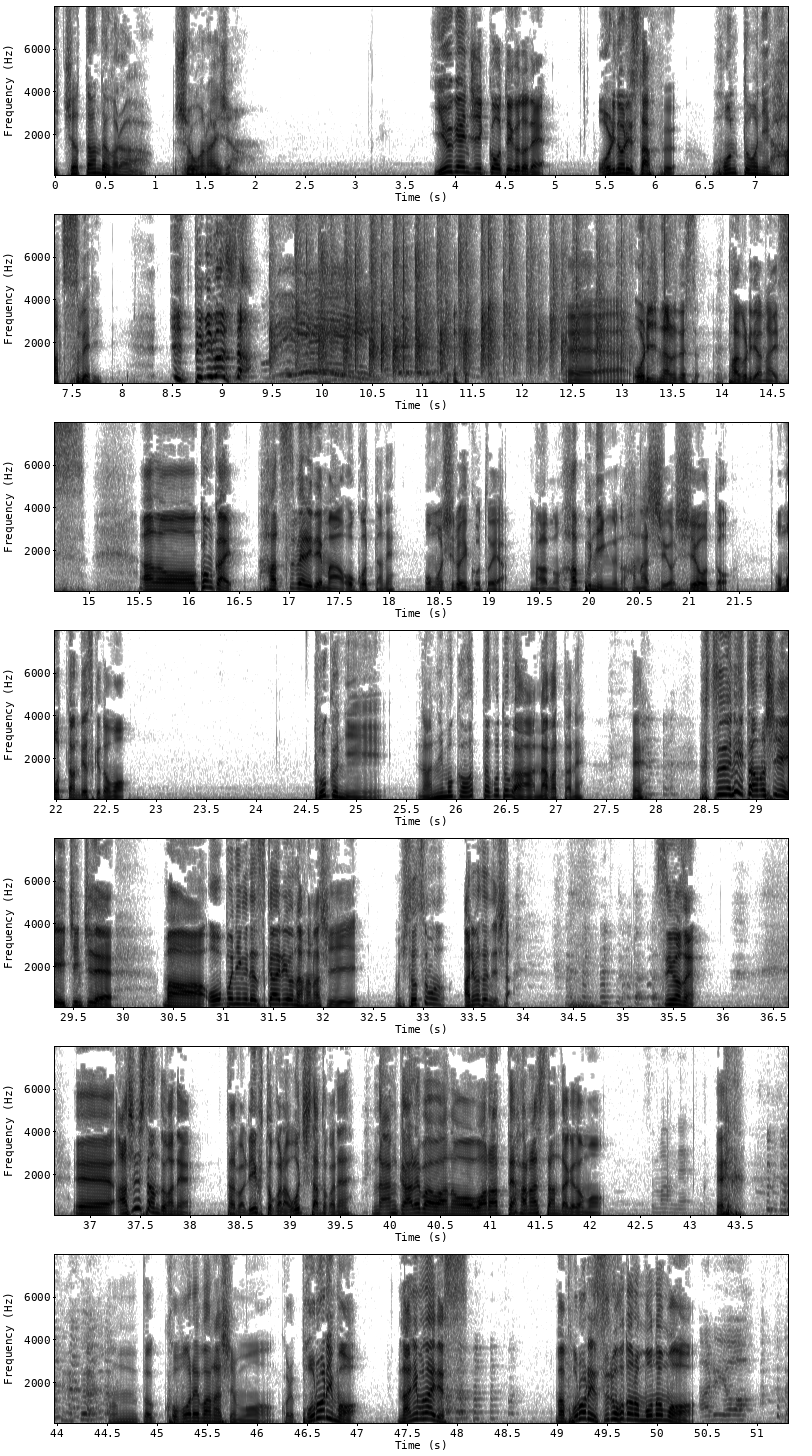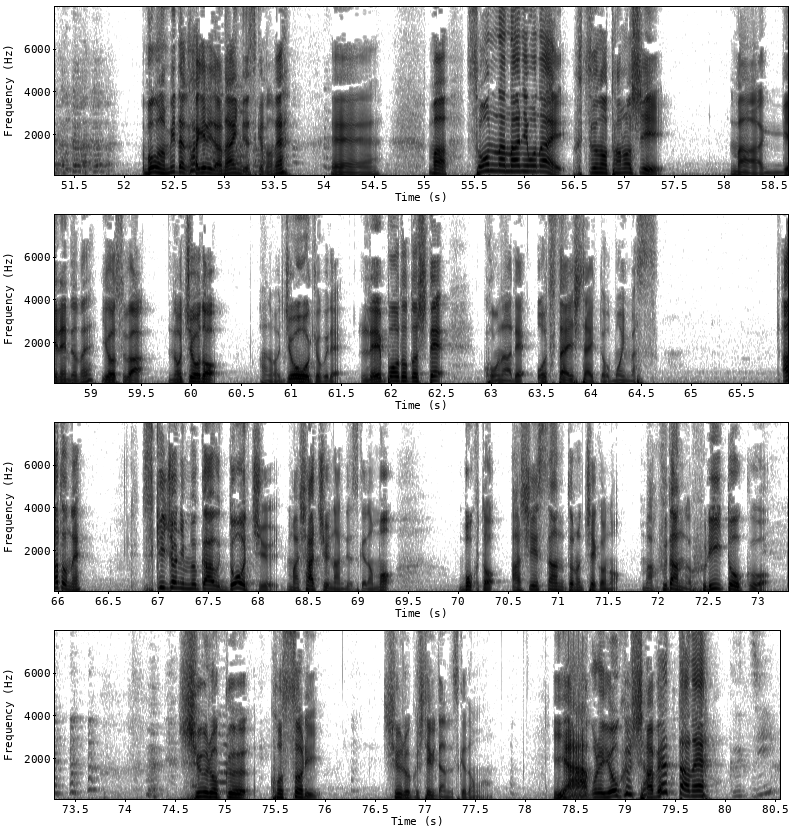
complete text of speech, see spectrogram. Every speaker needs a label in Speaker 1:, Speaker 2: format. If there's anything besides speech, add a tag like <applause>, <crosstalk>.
Speaker 1: 言っちゃったんだから、しょうがないじゃん。
Speaker 2: 有言実行ということで、おりのりスタッフ、本当に初滑り、行ってきました <laughs> えー、オリジナルです。パグリではないです。あのー、今回、初滑りでまあ起こったね、面白いことや、まああの、ハプニングの話をしようと思ったんですけども、特に何も変わったことがなかったね。え、普通に楽しい一日で、まあ、オープニングで使えるような話、一つもありませんでした。すみません。えー、アシスタントがね、例えばリフトから落ちたとかね、なんかあれば、あの、笑って話したんだけども、
Speaker 3: すまんね。
Speaker 2: え、ほんと、こぼれ話も、これ、ポロリも、何もないです。まあ、ポロリするほどのものも、
Speaker 3: あるよ。
Speaker 2: 僕の見た限りではないんですけどね。ええまあ、そんな何もない、普通の楽しい、まあ、ゲレンデのね、様子は、後ほど、あの、情報局で、レポートとして、コーナーでお伝えしたいと思います。あとね、スキー場に向かう道中、まあ、車中なんですけども、僕とアシスタントのチェコの、まあ、普段のフリートークを、収録、こっそり、収録してみたんですけども。いやー、これよく喋ったね。
Speaker 3: 愚痴？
